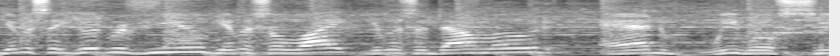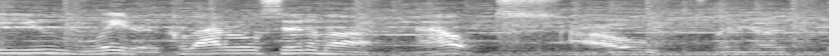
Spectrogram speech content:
give us a good review, give us a like, give us a download, and we will see you later. Collateral Cinema out. Out. Later, guys.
